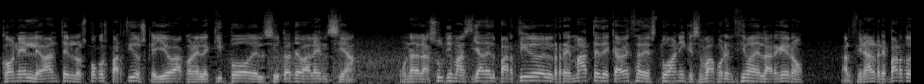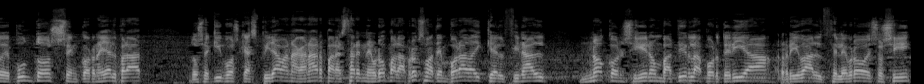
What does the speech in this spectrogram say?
con el Levante en los pocos partidos que lleva con el equipo del Ciudad de Valencia. Una de las últimas ya del partido, el remate de cabeza de Stuani que se va por encima del larguero. Al final reparto de puntos en Cornellà el Prat. Dos equipos que aspiraban a ganar para estar en Europa la próxima temporada y que al final no consiguieron batir la portería rival. Celebró, eso sí,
